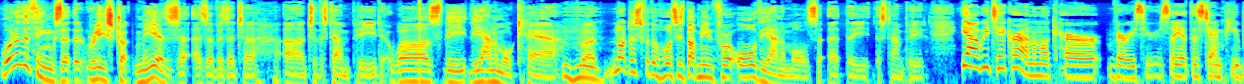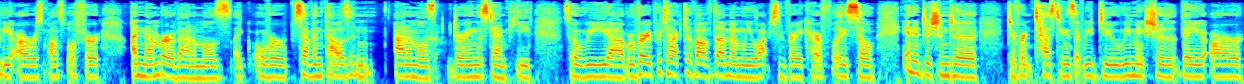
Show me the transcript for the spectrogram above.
One of the things that, that really struck me as a, as a visitor uh, to the Stampede was the, the animal care, but not just for the horses, but I mean for all the animals at the, the Stampede. Yeah, we take our animal care very seriously at the Stampede. We are responsible for a number of animals, like over 7,000 animals during the Stampede. So we, uh, we're very protective of them and we watch them very carefully. So, in addition to different testings that we do, we make sure that they are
